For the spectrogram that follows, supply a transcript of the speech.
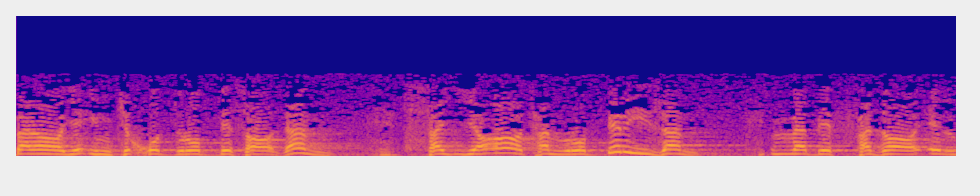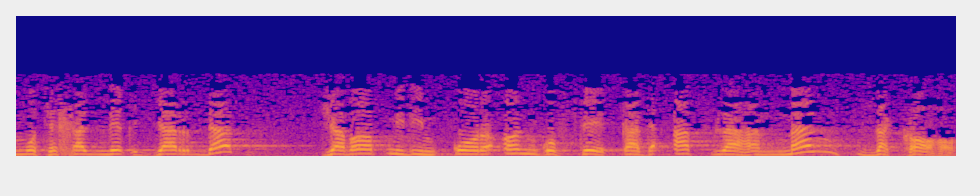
برای اینکه خود رو بسازم سیعاتم رو بریزم و به فضائل متخلق گردد. جواب میدیم قرآن گفته قد افلح من زکاها.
